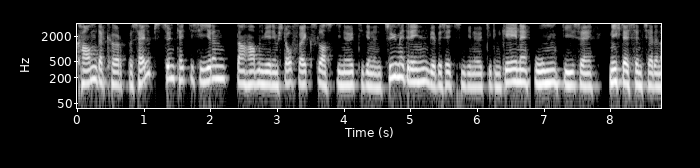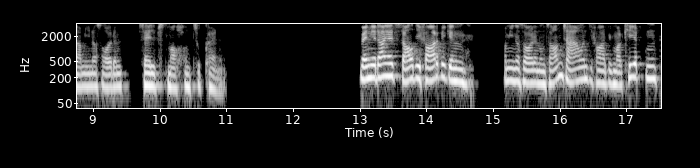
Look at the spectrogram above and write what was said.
kann der Körper selbst synthetisieren. Da haben wir im Stoffwechsel also die nötigen Enzyme drin. Wir besitzen die nötigen Gene, um diese nicht essentiellen Aminosäuren selbst machen zu können. Wenn wir da jetzt all die farbigen Aminosäuren uns anschauen, die farbig markierten,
